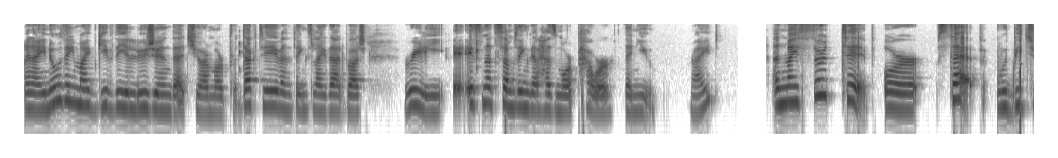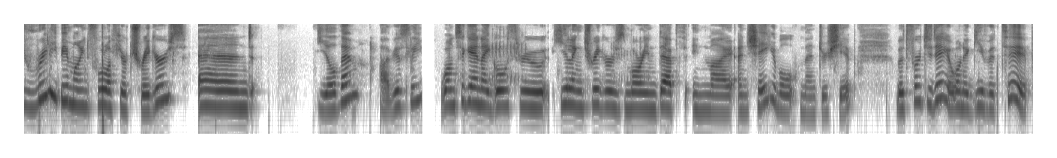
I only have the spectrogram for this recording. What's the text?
And I know they might give the illusion that you are more productive and things like that, but really, it's not something that has more power than you, right? And my third tip or step would be to really be mindful of your triggers and heal them, obviously. Once again, I go through healing triggers more in depth in my Unshakeable mentorship, but for today, I want to give a tip.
